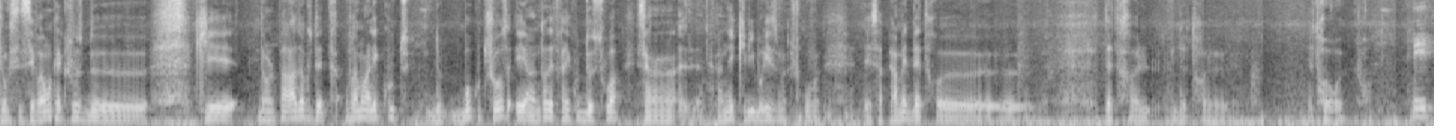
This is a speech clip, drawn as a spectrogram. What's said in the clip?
Donc c'est vraiment quelque chose de qui est dans le paradoxe d'être vraiment à l'écoute de beaucoup de choses et en même temps d'être à l'écoute de soi. C'est un, équilibrisme, je trouve. Et ça permet d'être. Euh, d'être. d'être. d'être heureux, je crois. Et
